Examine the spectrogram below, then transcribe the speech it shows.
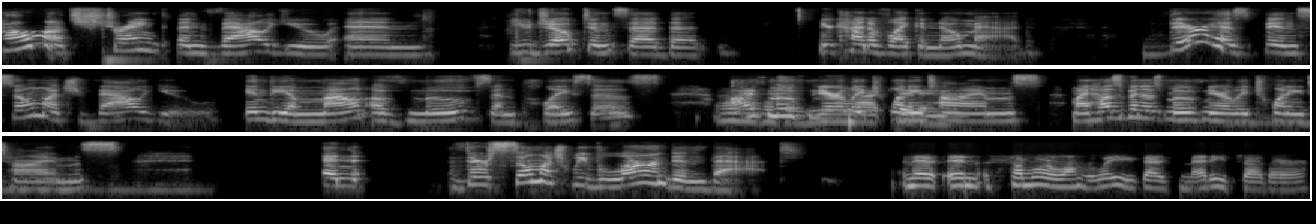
how much strength and value and you joked and said that you're kind of like a nomad. There has been so much value in the amount of moves and places. Oh, I've moved nearly 20 kidding. times. My husband has moved nearly 20 times. And there's so much we've learned in that. And, it, and somewhere along the way, you guys met each other.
